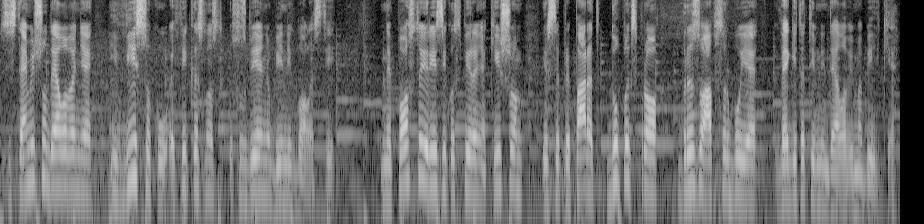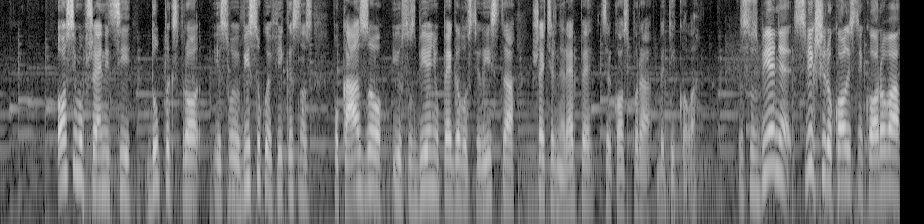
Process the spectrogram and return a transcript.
sistemično delovanje i visoku efikasnost u suzbijanju biljnih bolesti. Ne postoji rizik od spiranja kišom jer se preparat Duplex Pro brzo absorbuje vegetativnim delovima biljke. Osim u pšenici, Duplex Pro je svoju visoku efikasnost pokazao i u suzbijanju pegavosti lista, šećerne repe, cerkospora, betikola. Za suzbijanje svih širokolisnih korova,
